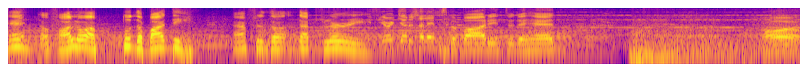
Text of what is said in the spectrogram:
And a follow-up to the body after the that flurry. If you're Jerusalem, the body into the head. Oh,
